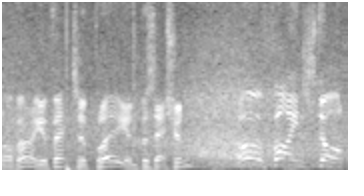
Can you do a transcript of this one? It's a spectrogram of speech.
Well, very effective play in possession. Oh, fine stop.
